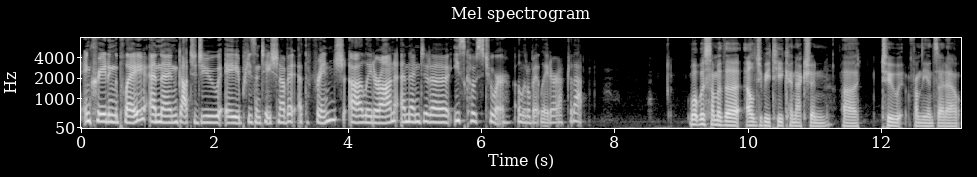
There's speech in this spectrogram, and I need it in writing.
in creating the play and then got to do a presentation of it at the fringe uh, later on and then did a east coast tour a little bit later after that. What was some of the lgbt connection uh, to from the inside out?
